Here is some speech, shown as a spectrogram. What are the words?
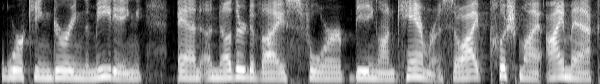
working during the meeting and another device for being on camera. So I push my iMac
